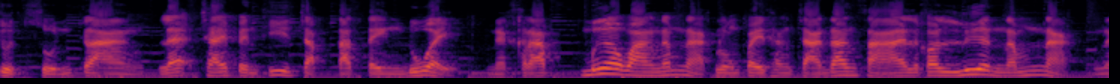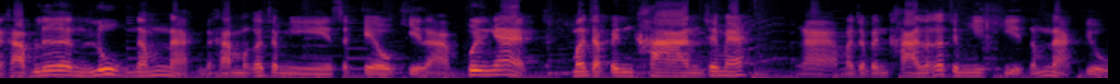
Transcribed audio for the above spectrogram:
จุดศูนย์กลาง และใช้เป็นที่จับตาเต็งด้วยนะครับ เมื่อวางน้ำหนักลงไปทางจานด้านซ้าย แล้วก็เลื่อนน้ำหนักนะครับเลื่อนลูกน้ำหนักนะครับมันก็จะมีสเกลขีดอะพูดง่ายมันจะเป็นคานใช่ไหมอ่ามันจะเป็นคานแล้วก็จะมีขีดน้ำหนักอยู่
